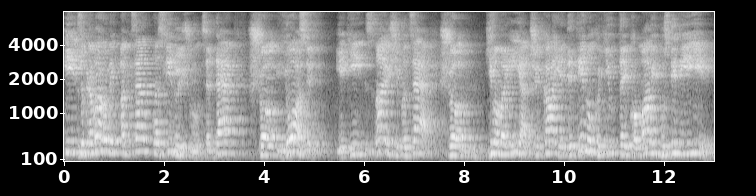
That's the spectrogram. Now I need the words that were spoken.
і, зокрема, робить акцент на слідуючому. Це те, що Йосип, який, знаючи про це, що Діва Марія чекає дитину, хотів тайкома відпустити її.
